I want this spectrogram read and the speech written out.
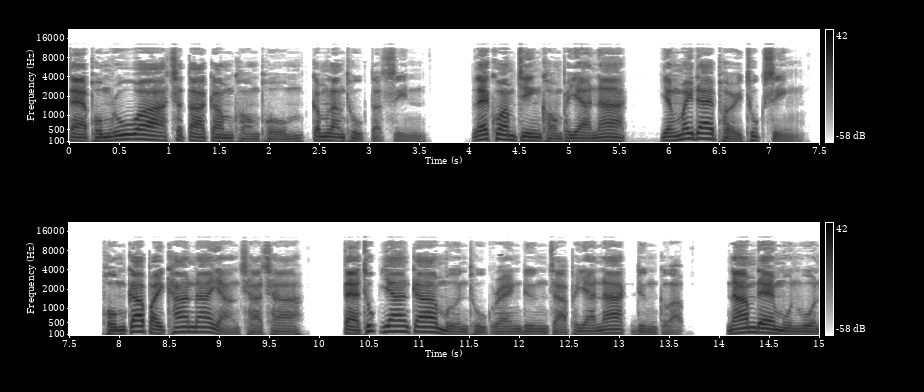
แต่ผมรู้ว่าชะตากรรมของผมกำลังถูกตัดสิน และความจริงของพญานาคยังไม่ได้เผยทุกสิ่ง ผมก้าวไปข้างหน้าอย่างช้าๆ แต่ทุกย่างก้าวเหมือนถูกแรงดึงจากพญานาคดึงกลับ น้ำแดงหมุนวน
